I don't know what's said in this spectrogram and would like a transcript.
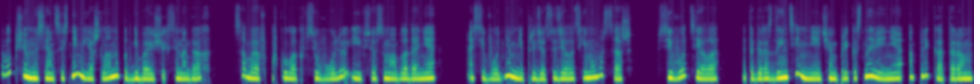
В общем, на сеансы с ним я шла на подгибающихся ногах, собрав в кулак всю волю и все самообладание. А сегодня мне придется делать ему массаж. Всего тела. Это гораздо интимнее, чем прикосновение аппликатором.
